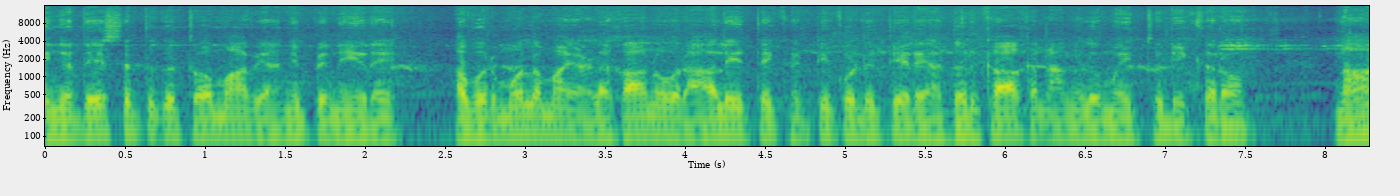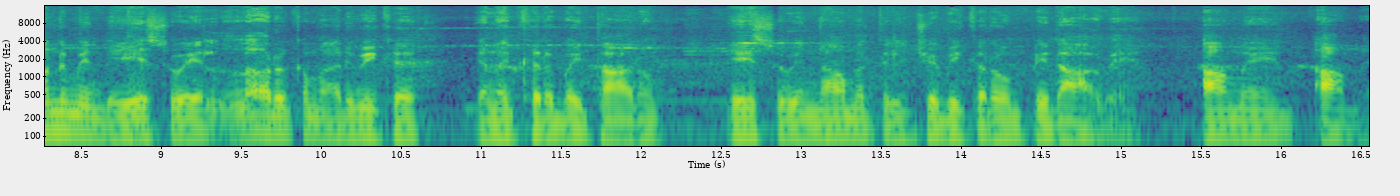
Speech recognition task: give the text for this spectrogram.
எங்கள் தேசத்துக்கு தோமாவை அனுப்பினீரே. அவர் மூலமாய் அழகான ஒரு ஆலயத்தை கட்டி கொடுத்தீரே அதற்காக நாங்கள் உண்மை துடிக்கிறோம் நானும் இந்த இயேசுவை எல்லாருக்கும் அறிவிக்க எனக்கு கிருபை தாரும். இயேசுவின் நாமத்தில் ஜெபிக்கிறோம் பிதாவே. ஆமேன் ஆமேன்.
